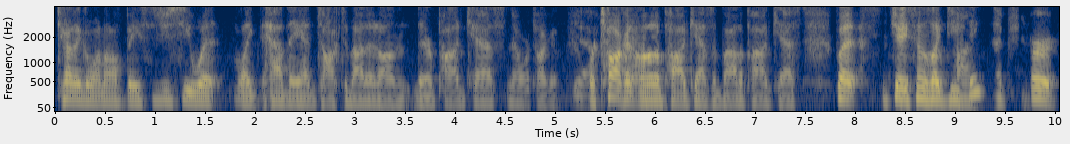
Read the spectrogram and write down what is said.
kind of going off base? Did you see what like how they had talked about it on their podcast? Now we're talking Yeah. we're talking on a podcast about a podcast. But Jason was like, "Do you think or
